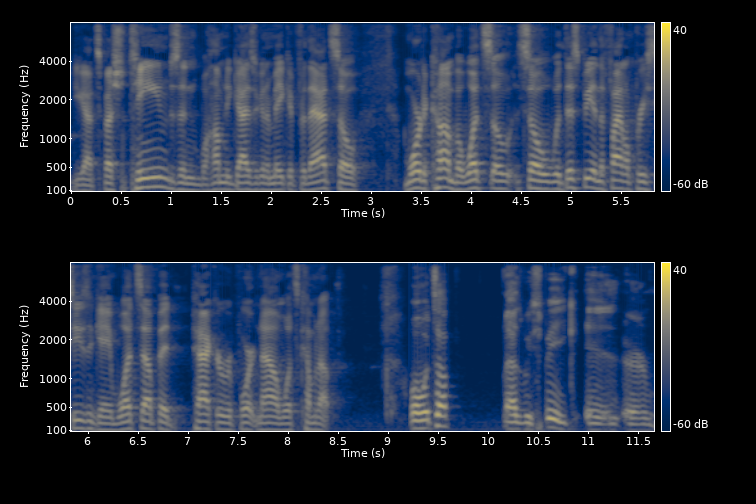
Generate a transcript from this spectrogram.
you got special teams and how many guys are going to make it for that. So more to come. But what's so so with this being the final preseason game? What's up at Packer Report now, and what's coming up? Well, what's up as we speak is, or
